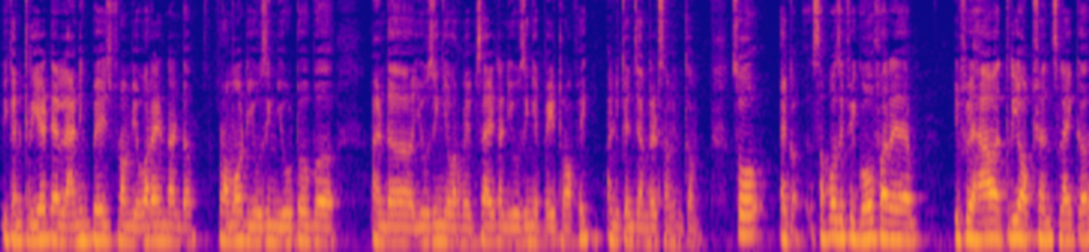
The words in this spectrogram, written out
you can create a landing page from your end and uh, promote using youtube uh, and uh, using your website and using a paid traffic and you can generate some income. So suppose if you go for a if you have three options like uh,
